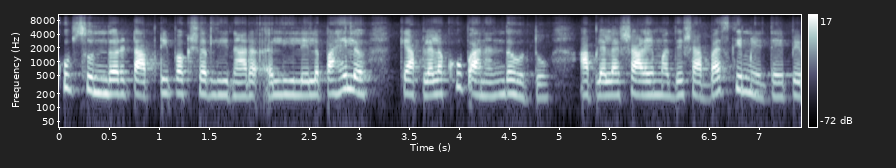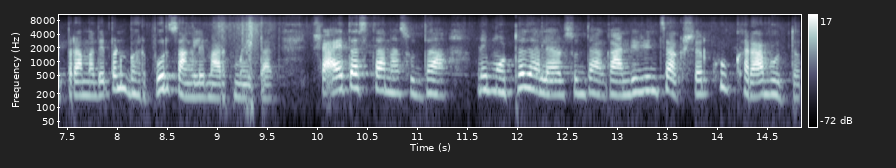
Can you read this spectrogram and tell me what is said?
खूप सुंदर टापटीप अक्षर लिहिणार लिहिलेलं पाहिलं की आपल्याला खूप आनंद होतो. आपल्याला शाळेमध्ये शाबासकी मिळते पेपरामध्ये पण भरपूर चांगले मार्क मिळतात. शाळेत असताना सुद्धा आणि मोठं झाल्यावर सुद्धा गांधीजींचं अक्षर खूप खराब होतं.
